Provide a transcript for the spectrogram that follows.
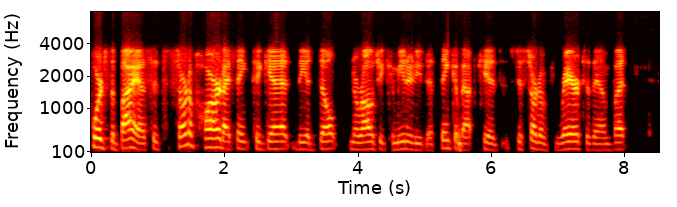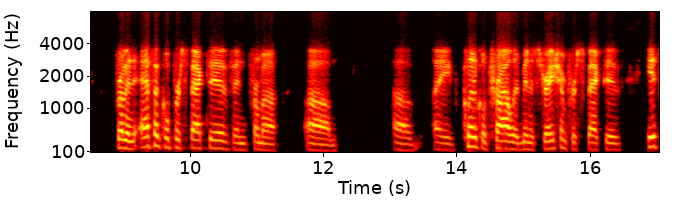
towards the bias. It's sort of hard, I think, to get the adult neurology community to think about kids. It's just sort of rare to them, but from an ethical perspective and from a, um, a, a clinical trial administration perspective, it's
